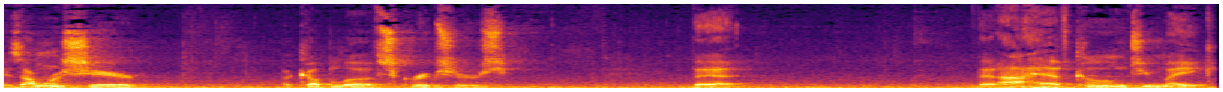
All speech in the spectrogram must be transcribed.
is I want to share a couple of scriptures that that I have come to make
